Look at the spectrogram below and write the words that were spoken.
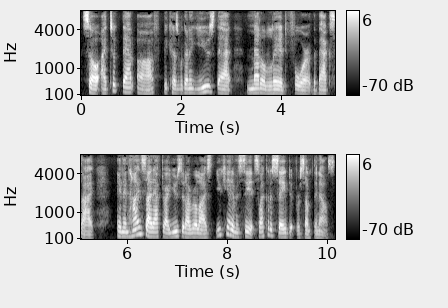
so I took that off because we're going to use that metal lid for the backside and in hindsight, after I used it, I realized you can't even see it. So I could have saved it for something else.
